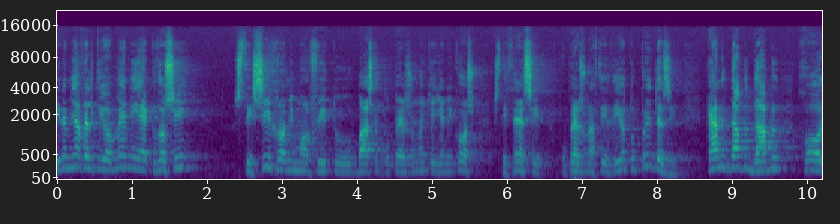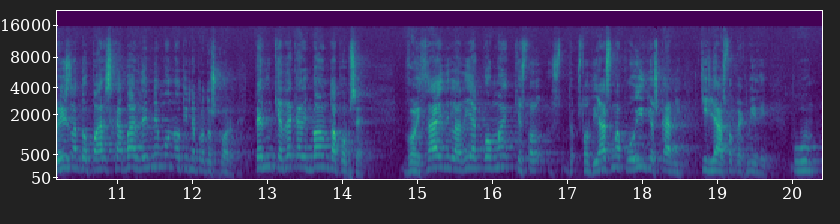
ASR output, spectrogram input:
Είναι μια βελτιωμένη έκδοση στη σύγχρονη μορφή του μπάσκετ που παίζουμε και γενικώ στη θέση που παίζουν αυτοί οι δύο του Πρίντεζι. Κάνει double-double χωρίς να το πάρεις χαμπάρι. Δεν είναι μόνο ότι είναι πρώτος σκόρ. Παίρνει και 10 rebound απόψε. Βοηθάει δηλαδή ακόμα και στο, στο διάστημα που ο ίδιος κάνει κοιλιά στο παιχνίδι. Που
